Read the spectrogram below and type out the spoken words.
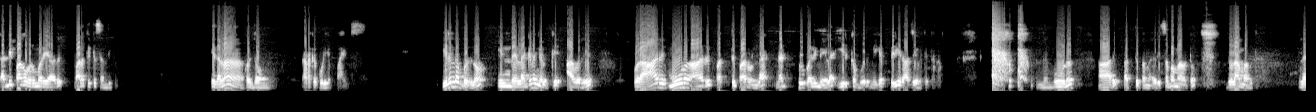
கண்டிப்பாக ஒரு முறையாவது வழக்குக்கு சந்திக்கும். இதெல்லாம் கொஞ்சம் நடக்கக்கூடிய பாயிண்ட்ஸ் இருந்த போதிலும் இந்த லக்னங்களுக்கு அவரு ஒரு ஆறு மூணு ஆறு பத்து பதினொன்னுல நட்பு வலிமையில இருக்கும்போது மிகப்பெரிய ராஜயோகத்தை தரும் இந்த மூணு ஆறு பத்து பன்னெண்டு ரிஷபமாகட்டும் துலாமாகட்டும் இந்த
